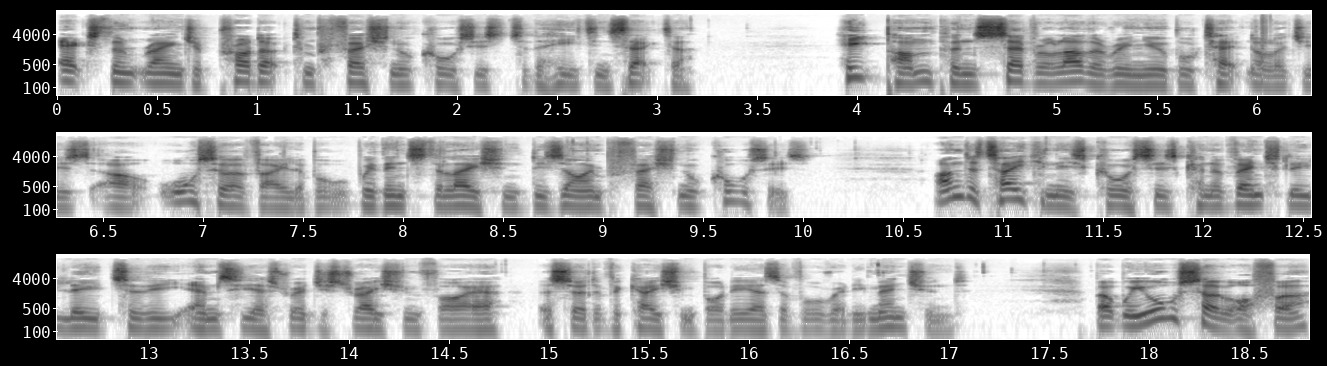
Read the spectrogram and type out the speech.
excellent range of product and professional courses to the heating sector. Heat pump and several other renewable technologies are also available with installation design professional courses. Undertaking these courses can eventually lead to the MCS registration via a certification body, as I've already mentioned. But we also offer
